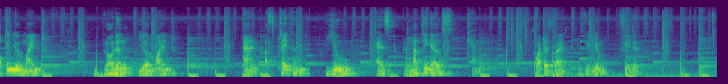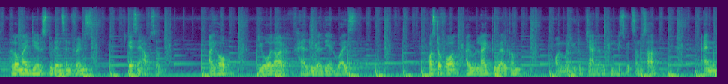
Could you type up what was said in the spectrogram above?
open your mind, broaden your mind, and strengthen you as nothing else can. Quoted by William Feather. Hello, my dear students and friends. कैसे हैं आप सब आई होप you all are healthy wealthy and wise first of all i would like to welcome on my youtube channel english with samsad and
